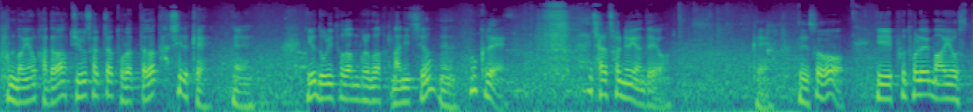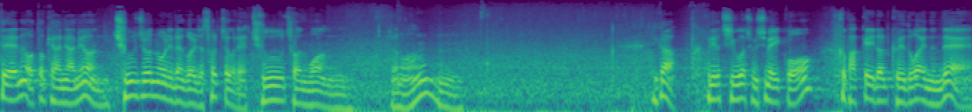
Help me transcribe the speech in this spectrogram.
한 방향으로 가다가 뒤로 살짝 돌았다가 다시 이렇게. 예. 이거 놀이터 가면 그런 거 많이 있죠? 예. 어, 그래. 잘 설명이 안 돼요. 예. 그래서 이 프톨레마이오스 때는 어떻게 하냐면 주전원이라는 걸 이제 설정을 해. 주전원. 주전원. 음. 그러니까 우리가 지구가 중심에 있고 그 밖에 이런 궤도가 있는데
